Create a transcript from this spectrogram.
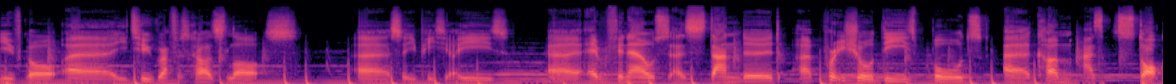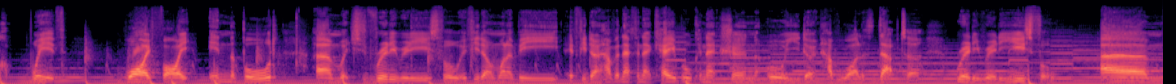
you've got uh, your two graphics card slots, uh, so your PCIe's, uh, everything else as standard. Pretty sure these boards uh, come as stock with Wi-Fi in the board um, which is really really useful if you don't want to be if you don't have an Ethernet cable connection or you don't have a wireless adapter. Really really useful. Um,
